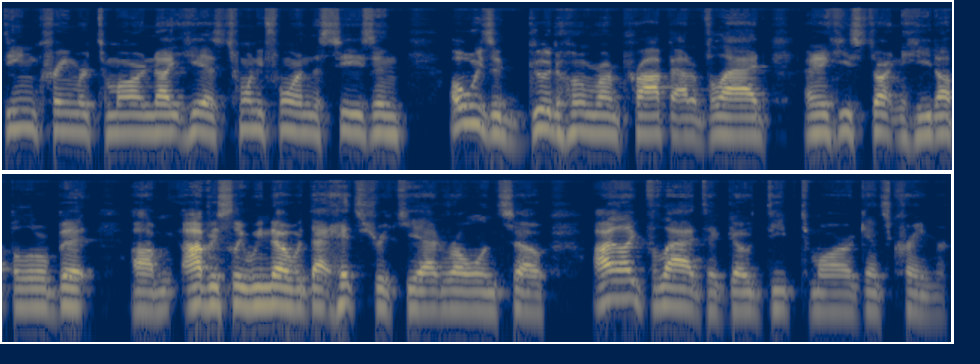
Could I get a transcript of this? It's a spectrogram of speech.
Dean Kramer tomorrow night. He has 24 in the season. Always a good home run prop out of Vlad. I think he's starting to heat up a little bit. Um, obviously, we know with that hit streak he had rolling. So I like Vlad to go deep tomorrow against Kramer.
